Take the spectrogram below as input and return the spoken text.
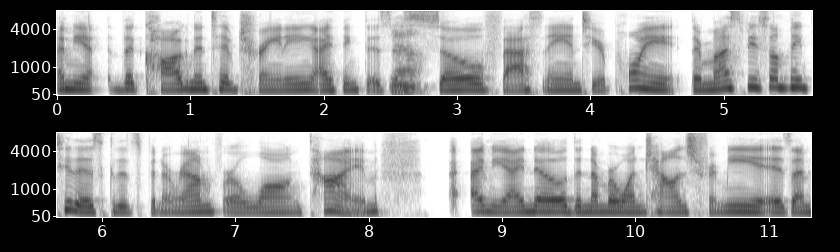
I mean, the cognitive training, I think this yeah. is so fascinating. To your point, there must be something to this because it's been around for a long time. I mean, I know the number one challenge for me is I'm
